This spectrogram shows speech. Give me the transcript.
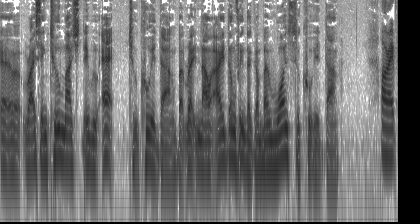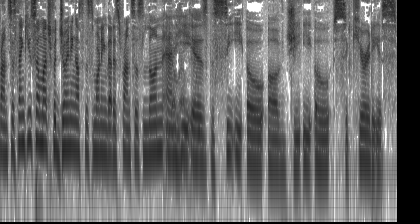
uh, rising too much, they will act to cool it down. But right now, I don't think the government wants to cool it down. All right, Francis, thank you so much for joining us this morning. That is Francis Lun, and he is the CEO of GEO Securities.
